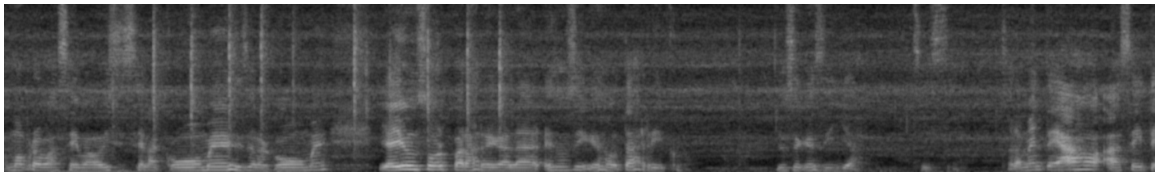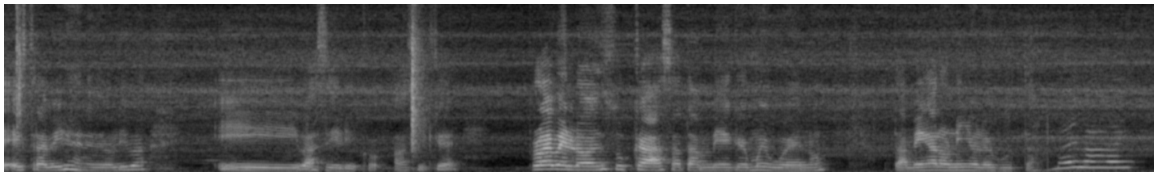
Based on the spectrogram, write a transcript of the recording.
Vamos a probar ceba hoy si se la come, si se la come. Y hay un sol para regalar. Eso sí que eso está rico. Yo sé que sí ya. Sí, sí. Solamente ajo, aceite extra virgen de oliva y basílico. Así que pruébenlo en su casa también, que es muy bueno. También a los niños les gusta. Bye bye.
